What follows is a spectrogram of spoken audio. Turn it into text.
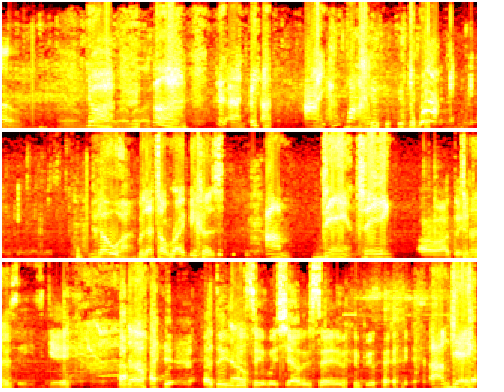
Yeah. Uh, no, but that's all right because I'm dancing. Oh, I thought he was gonna say he's gay. No, I, I think he's No. gonna say what Shallow said. I'm gay.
